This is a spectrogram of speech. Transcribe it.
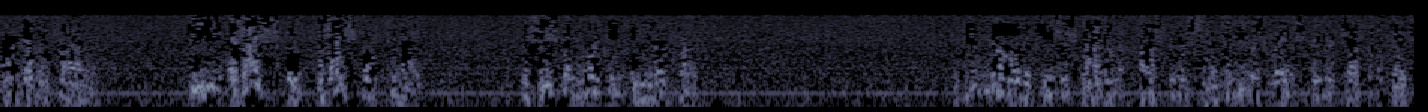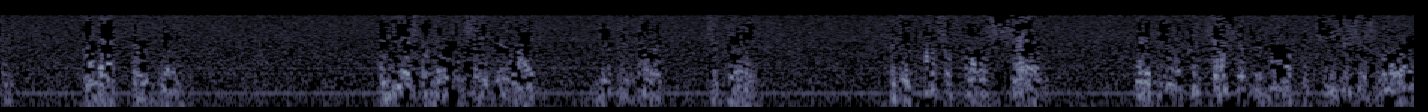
my Heavenly Father, He, as I speak, as I spoke tonight, as He's been working in your heart, if you know that Jesus died on the cross for your sins and He was raised for your justification on that third day, and He is the Lord and Savior of your life, you can do it today. As the Apostle Paul said, and if you confess with your mouth that Jesus is Lord,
